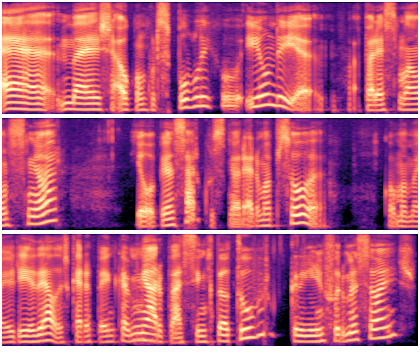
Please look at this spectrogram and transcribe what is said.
Uh, mas há o concurso público e um dia aparece-me lá um senhor, eu a pensar que o senhor era uma pessoa, como a maioria delas, que era para encaminhar para 5 de outubro, queria informações,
